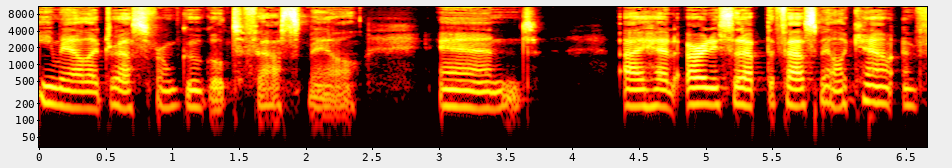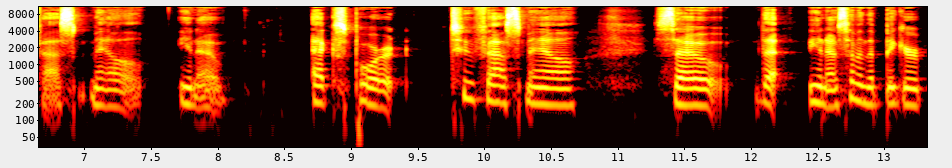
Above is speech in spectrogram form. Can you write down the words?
email address from Google to Fastmail. And I had already set up the Fastmail account and Fastmail, you know, export to Fastmail. So that, you know, some of the bigger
